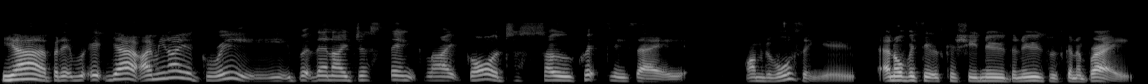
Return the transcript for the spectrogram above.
Yeah, but it, it, yeah, I mean, I agree, but then I just think, like, God, so quickly say, I'm divorcing you. and obviously it was because she knew the news was going to break.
